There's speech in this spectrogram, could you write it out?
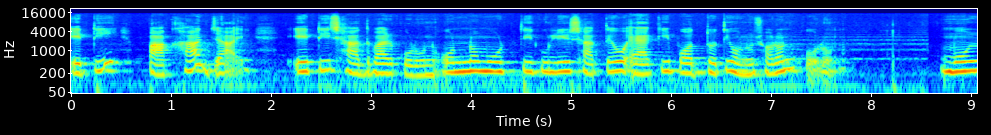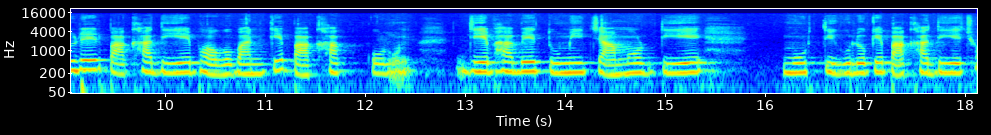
এটি পাখা যায়। এটি সাতবার করুন। অন্য মূর্তিগুলির সাথেও একই পদ্ধতি অনুসরণ করুন। ময়ূরের পাখা দিয়ে ভগবানকে পাখা করুন। যেভাবে তুমি চামড় দিয়ে মূর্তিগুলোকে পাখা দিয়েছ,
